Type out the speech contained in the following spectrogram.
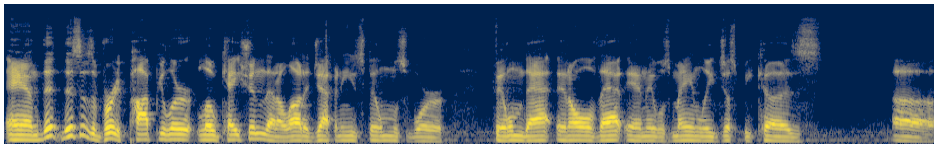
And th- this is a very popular location that a lot of Japanese films were filmed at and all of that. And it was mainly just because uh,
